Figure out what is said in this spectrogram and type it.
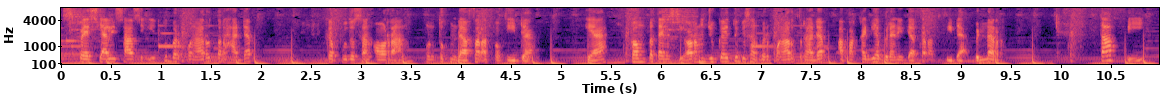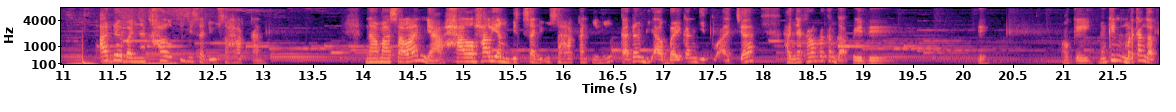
spesialisasi itu berpengaruh terhadap keputusan orang untuk mendaftar atau tidak. Ya, kompetensi orang juga itu bisa berpengaruh terhadap apakah dia berani daftar atau tidak. Benar. Tapi ada banyak hal itu bisa diusahakan Nah masalahnya hal-hal yang bisa diusahakan ini kadang diabaikan gitu aja hanya karena mereka nggak pede. Oke, okay. mungkin mereka nggak,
